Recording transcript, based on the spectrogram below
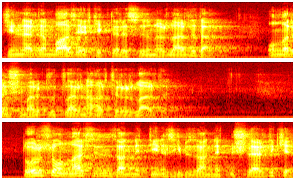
cinlerden bazı erkeklere sığınırlardı da onların şımarıklıklarını artırırlardı. Doğrusu onlar sizin zannettiğiniz gibi zannetmişlerdi ki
